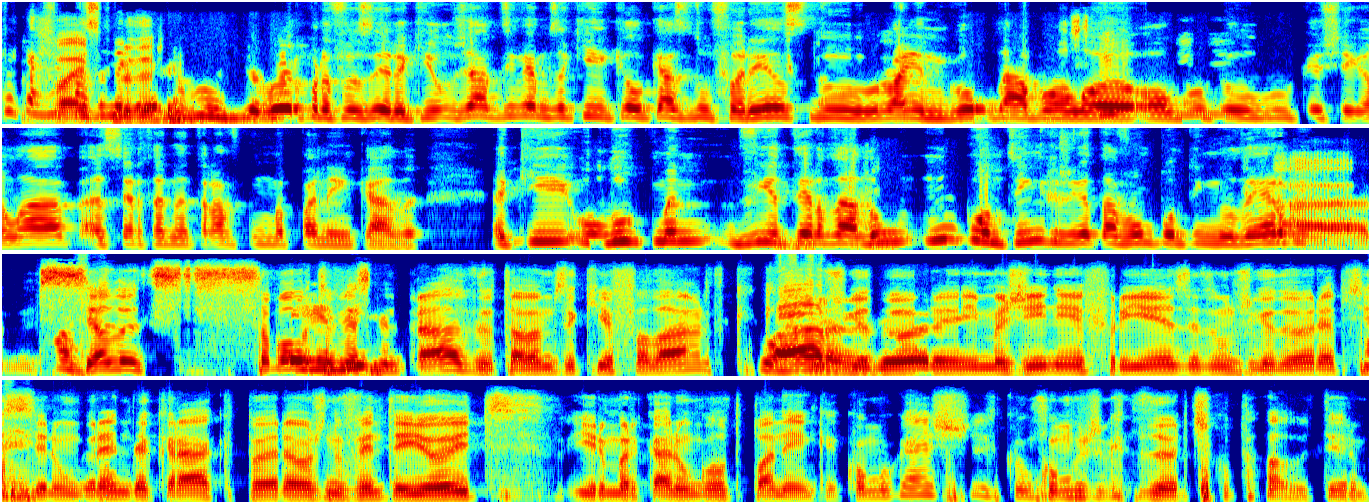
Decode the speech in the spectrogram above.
O que é que vai perder... um jogador para fazer aquilo? Já tivemos aqui aquele caso do Farense, do Ryan Gold, dá a bola ao Luca, o Luca chega lá, acerta na trave com uma panencada. Aqui o Lukman devia ter dado um, um pontinho, resgatava um pontinho no derby. Ah, se, ela, se a bola é tivesse entrado, estávamos aqui a falar de que, claro. um jogador, imaginem a frieza de um jogador, é preciso ser um grande craque para aos 98 ir marcar um gol de panenca. Como o gajo, como o jogador, desculpa o termo,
